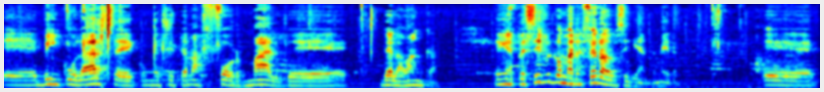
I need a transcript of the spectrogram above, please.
eh, vincularse con el sistema formal de, de la banca. En específico me refiero a lo siguiente, miren. Eh,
